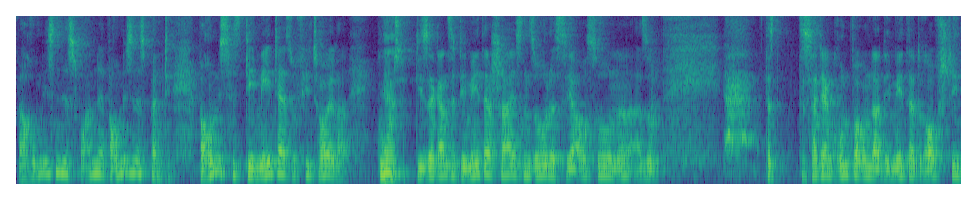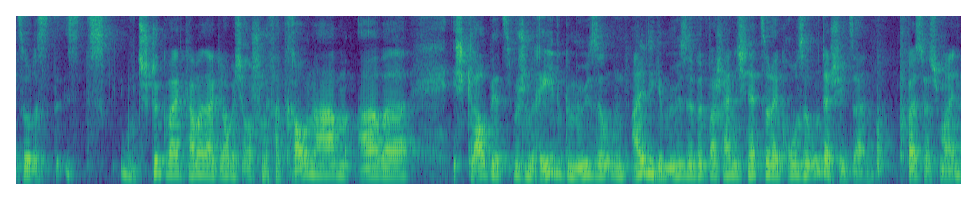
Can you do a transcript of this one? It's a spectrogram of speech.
warum ist denn das woanders, warum ist denn das beim, warum ist das Demeter so viel teurer? Gut, Ja. dieser ganze Demeter-Scheiß und so, das ist ja auch so, ne, also das, das hat ja einen Grund, warum da Demeter draufsteht. So, das ist, das, ein Stück weit kann man da, glaube ich, auch schon Vertrauen haben. Aber ich glaube, jetzt zwischen Rewe-Gemüse und Aldi-Gemüse wird wahrscheinlich nicht so der große Unterschied sein. Weißt du, was ich meine?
